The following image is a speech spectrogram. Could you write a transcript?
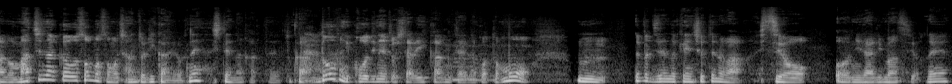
あの街中をそもそもちゃんと理解をねしてなかったりとかどういうふうにコーディネートしたらいいかみたいなことも、うん、やっぱ事前の研修っていうのが必要になりますよね。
